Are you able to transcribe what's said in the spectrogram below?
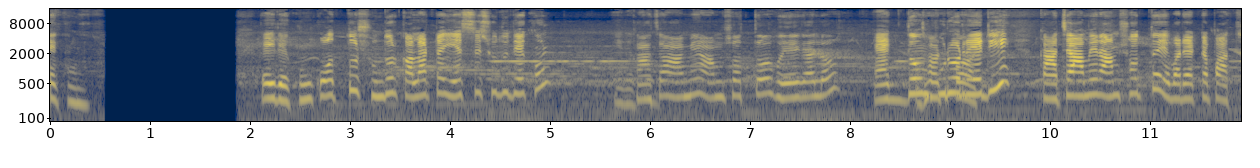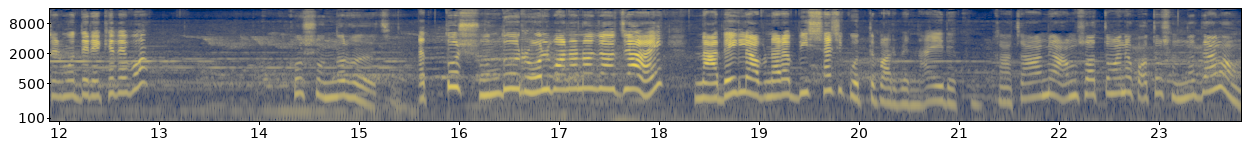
দেখুন। এই দেখুন কত সুন্দর কালারটা এসছে শুধু দেখুন। এই কাঁচা আমে আম সত্য হয়ে গেল। একদম পুরো রেডি কাঁচা আমের আম সত্ত্ব এবারে একটা পাত্রের মধ্যে রেখে দেব। খুব সুন্দর হয়েছে। এত সুন্দর রোল বানানো যা- যায় না দেখলে আপনারা বিশ্বাসই করতে পারবেন না। এই দেখুন। কাঁচা আমে আম সত্য মানে কত সুন্দর জানো?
